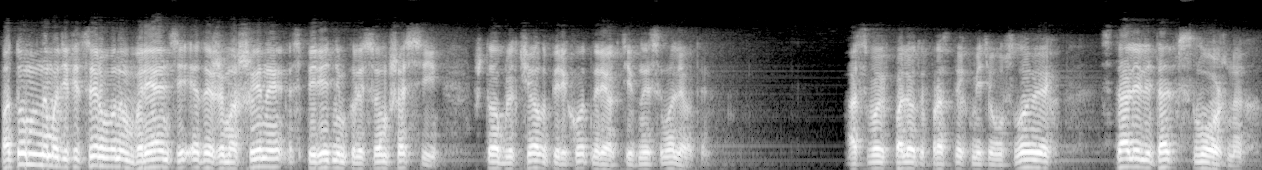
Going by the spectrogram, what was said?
Потом на модифицированном варианте этой же машины с передним колесом шасси, что облегчало переход на реактивные самолеты. Освоив полеты в простых метеоусловиях, стали летать в сложных.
